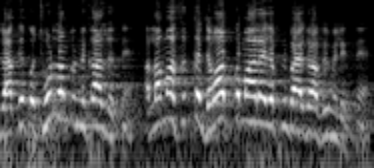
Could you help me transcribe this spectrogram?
علاقے کو چھوڑ دو، ہم تو نکال دیتے ہیں۔ علامہ اسد کا جواب کمال ہے جو اپنی بایوگرافی میں لکھتے ہیں۔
